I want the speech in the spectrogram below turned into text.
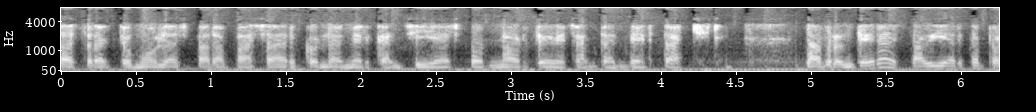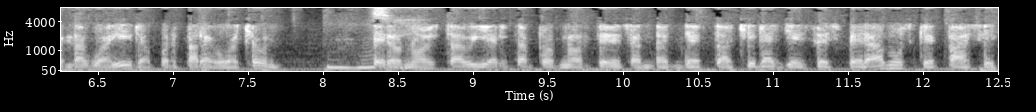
las tractomulas para pasar con las mercancías por norte de Santander, Táchira. La frontera está abierta por La Guajira, por Paraguachón, pero no está abierta por norte de Santander, Táchira, y eso esperamos que pase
